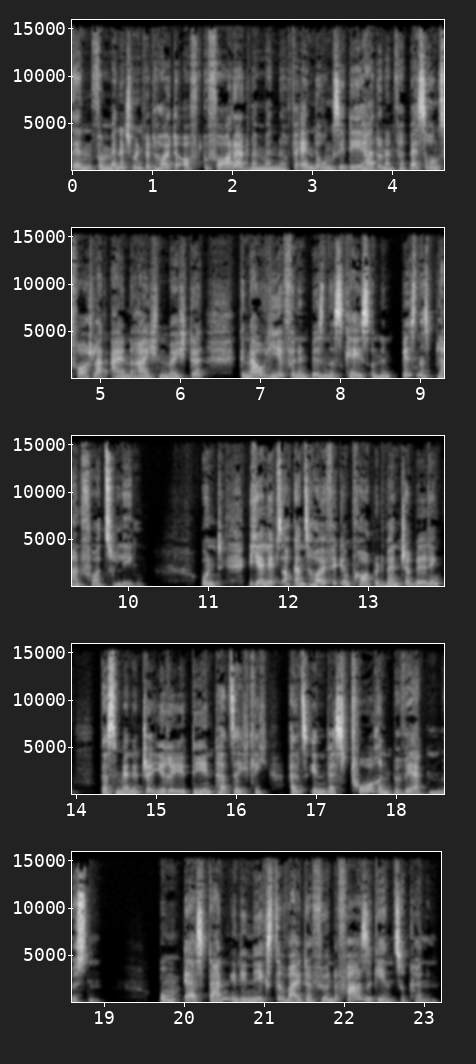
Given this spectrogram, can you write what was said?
Denn vom Management wird heute oft gefordert, wenn man eine Veränderungsidee hat und einen Verbesserungsvorschlag einreichen möchte, genau hierfür einen Business Case und einen Businessplan vorzulegen. Und ich erlebe es auch ganz häufig im Corporate Venture Building, dass Manager ihre Ideen tatsächlich als Investoren bewerten müssen, um erst dann in die nächste weiterführende Phase gehen zu können.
